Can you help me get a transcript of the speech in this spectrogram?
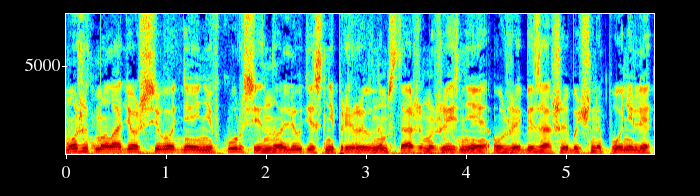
Может, молодежь сегодня и не в курсе, но люди с непрерывным стажем жизни уже безошибочно поняли,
